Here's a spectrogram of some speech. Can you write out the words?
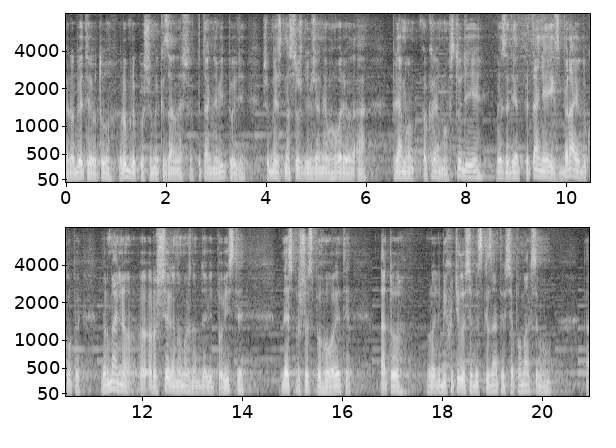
робити оту рубрику, що ми казали, що питання-відповіді, щоб ми на службі вже не обговорювали, а прямо окремо в студії ви задаєте питання, я їх збираю докупи. Нормально, е, розширено можна буде відповісти, десь про щось поговорити. А то, вроді би, хотілося б сказати все по максимуму, а,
